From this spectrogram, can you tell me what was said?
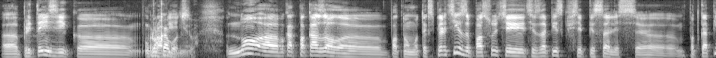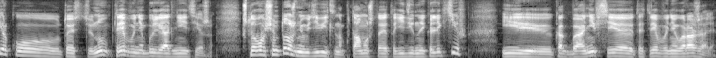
претензии к управлению. Руководству. Но, а, как показала потом вот экспертиза, по сути, эти записки все писались под копирку, то есть, ну, требования были одни и те же. Что, в общем, тоже неудивительно, потому что это единый коллектив, и как бы они все это требования выражали.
